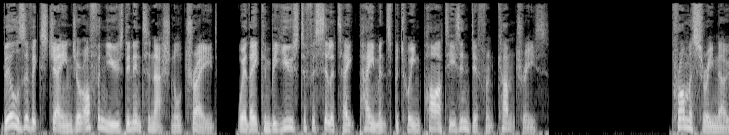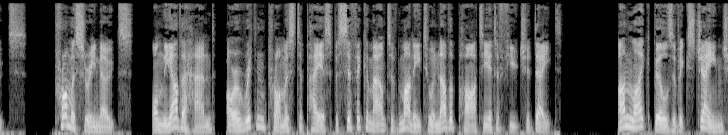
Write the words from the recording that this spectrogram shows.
Bills of exchange are often used in international trade, where they can be used to facilitate payments between parties in different countries. Promissory notes. Promissory notes, on the other hand, are a written promise to pay a specific amount of money to another party at a future date. Unlike bills of exchange,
